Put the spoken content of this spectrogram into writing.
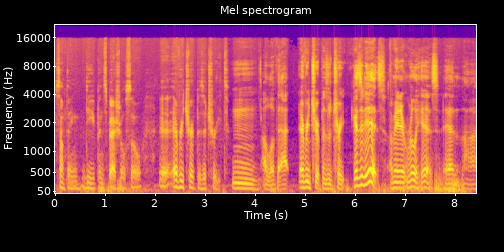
something deep and special. So uh, every trip is a treat. Mm, I love that. Every trip is a treat because it is. I mean, it really is. And uh,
